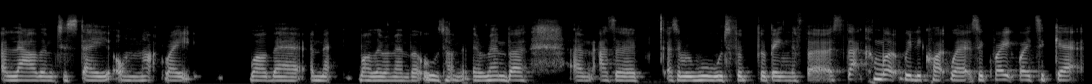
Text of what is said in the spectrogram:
allow them to stay on that rate while they're while they remember all the time that they remember um, as a as a reward for, for being the first. That can work really quite well. It's a great way to get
